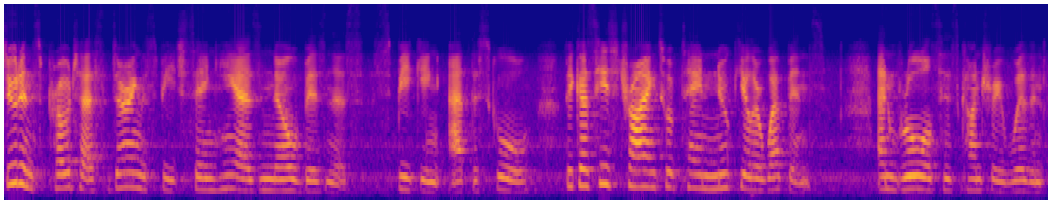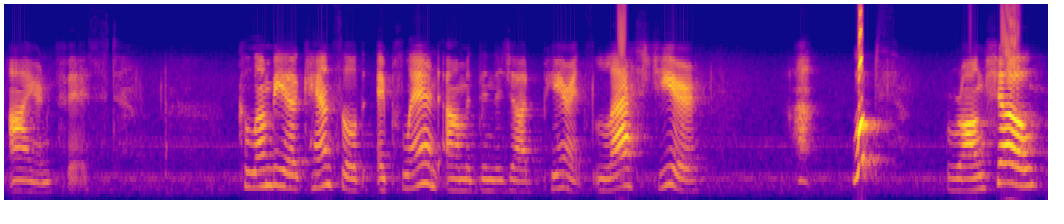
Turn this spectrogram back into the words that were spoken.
Students protest during the speech saying he has no business speaking at the school because he's trying to obtain nuclear weapons and rules his country with an iron fist. Columbia canceled a planned Ahmadinejad appearance last year. Whoops! Wrong show.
